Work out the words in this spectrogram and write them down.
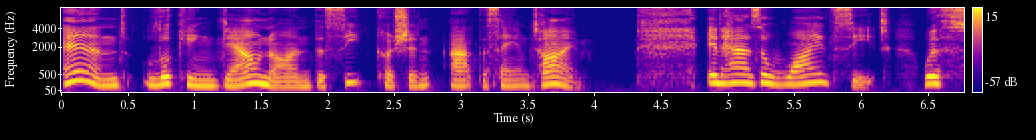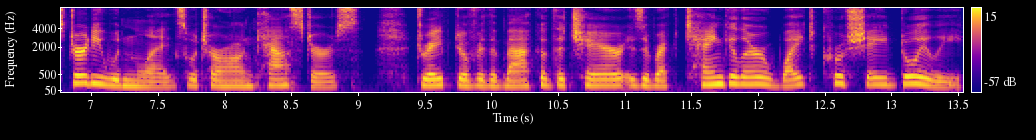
and looking down on the seat cushion at the same time. It has a wide seat with sturdy wooden legs which are on casters. Draped over the back of the chair is a rectangular white crochet doily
